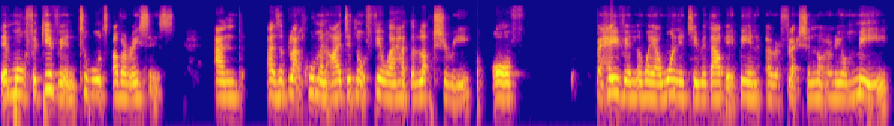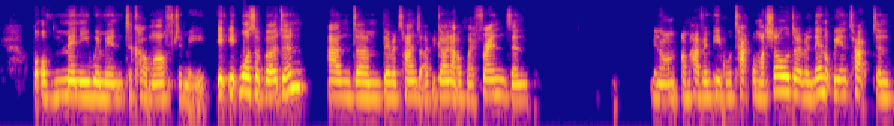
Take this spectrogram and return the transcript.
They're more forgiving towards other races. And as a black woman, I did not feel I had the luxury of behaving the way I wanted to without it being a reflection not only on me, but of many women to come after me. It, it was a burden. And um, there were times that I'd be going out with my friends and you know I'm, I'm having people tap on my shoulder and they're not being tapped and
